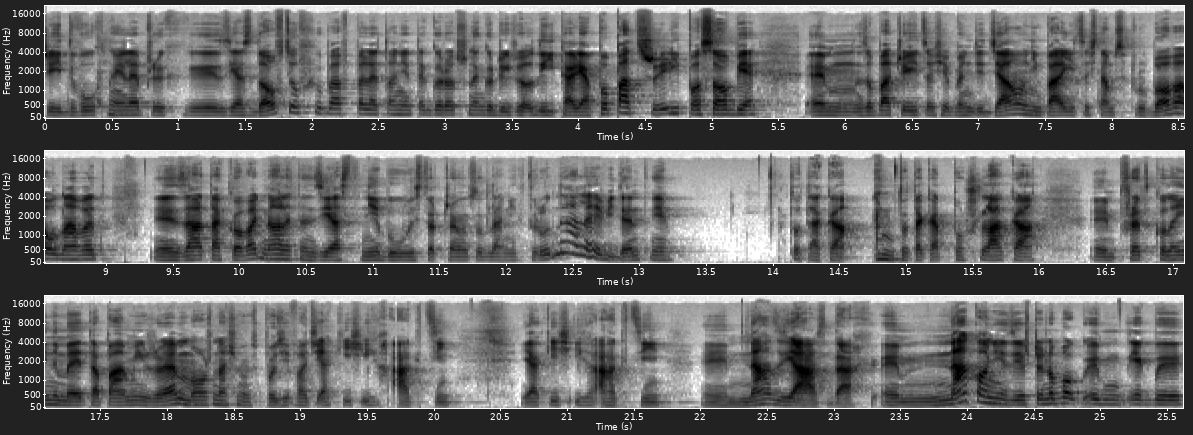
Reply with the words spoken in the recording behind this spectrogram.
czyli dwóch najlepszych y, zjazdowców chyba w peletonie tegorocznego Giro d'Italia, popatrzyli po sobie, zobaczyli co się będzie działo, Nibali coś tam spróbował nawet y, zaatakować, no ale ten zjazd nie był wystarczająco dla nich trudny, ale ewidentnie to taka, to taka poszlaka przed kolejnymi etapami, że można się spodziewać jakichś ich akcji, jakichś ich akcji na zjazdach. Na koniec jeszcze, no bo jakby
